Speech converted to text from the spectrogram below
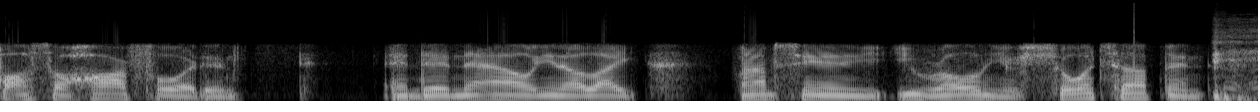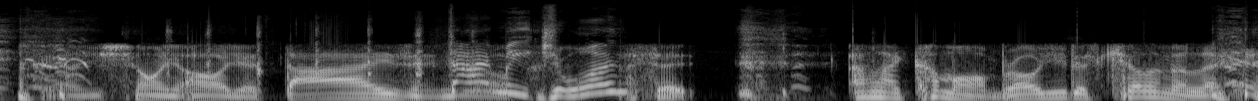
fought so hard for it, and and then now, you know, like when I'm seeing you rolling your shorts up and you know, you showing all your thighs and you Thigh know, meat, Juwan. I said, I'm like, come on, bro, you just killing the legacy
